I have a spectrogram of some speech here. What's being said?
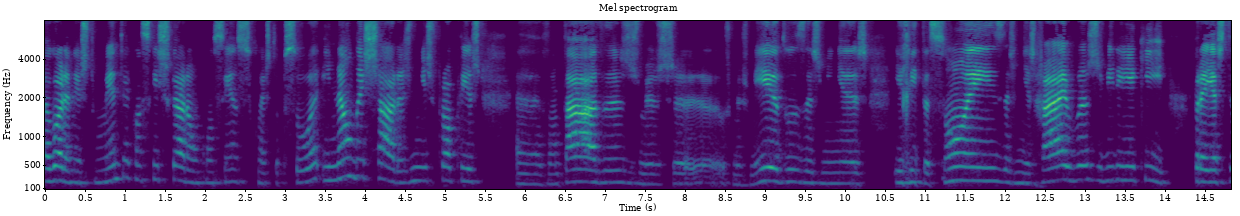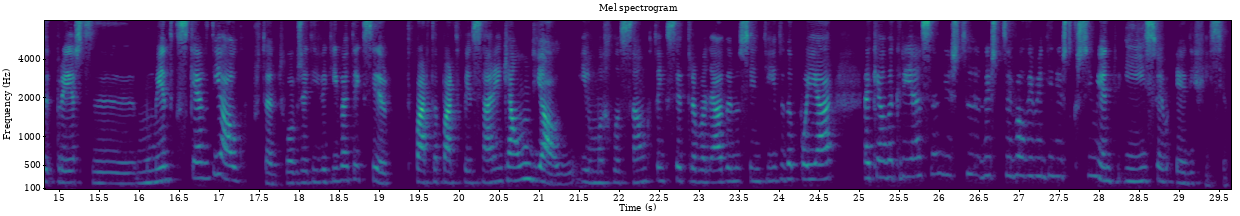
agora neste momento é conseguir chegar a um consenso com esta pessoa e não deixar as minhas próprias uh, vontades, os meus, uh, os meus medos, as minhas irritações, as minhas raivas virem aqui para este, para este momento que se quer de diálogo. Portanto, o objetivo aqui vai ter que ser, de parte a parte, pensarem que há um diálogo e uma relação que tem que ser trabalhada no sentido de apoiar aquela criança neste, neste desenvolvimento e neste crescimento. E isso é, é difícil,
